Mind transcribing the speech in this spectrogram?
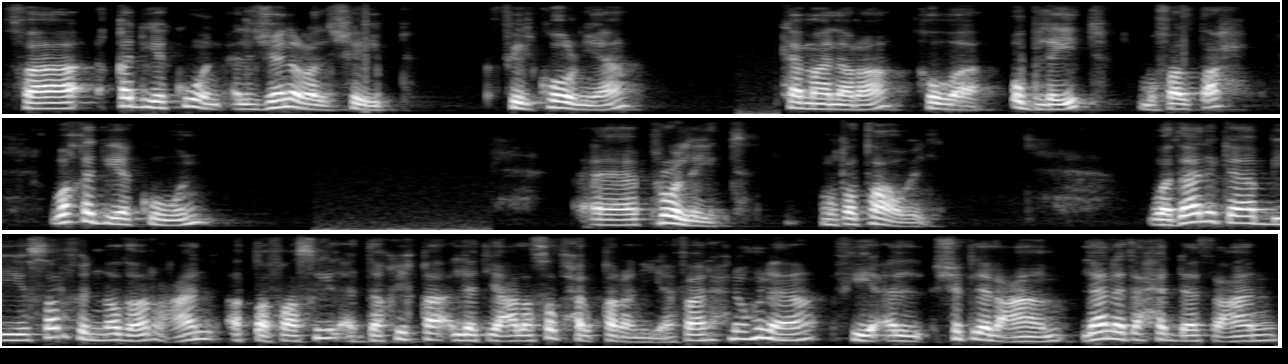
فقد يكون ال general shape في ال cornea كما نرى هو oblate مفلطح. وقد يكون prolate متطاول. وذلك بصرف النظر عن التفاصيل الدقيقة التي على سطح القرنية. فنحن هنا في الشكل العام لا نتحدث عن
